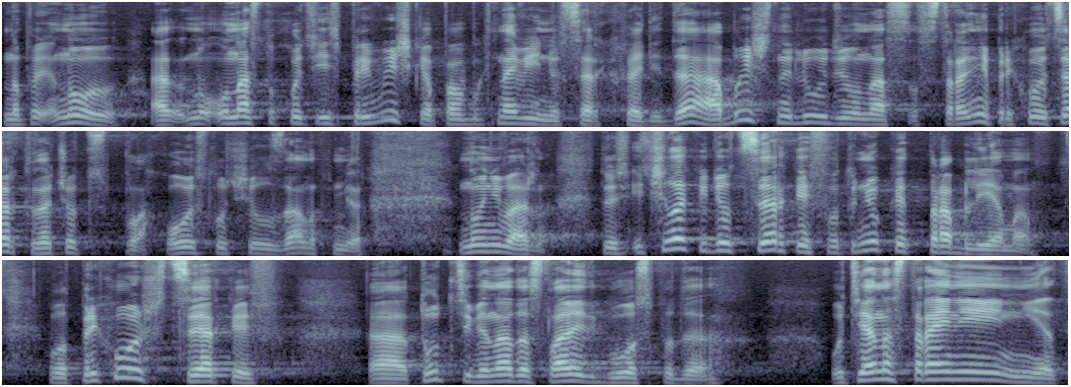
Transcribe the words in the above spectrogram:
Ну, а, ну, у нас тут хоть есть привычка по обыкновению в церковь ходить, да, обычные люди у нас в стране приходят в церковь, когда что-то плохое случилось, да, например. Ну, неважно. То есть и человек идет в церковь, вот у него какая-то проблема. Вот приходишь в церковь, а, тут тебе надо славить Господа. У тебя настроения нет,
